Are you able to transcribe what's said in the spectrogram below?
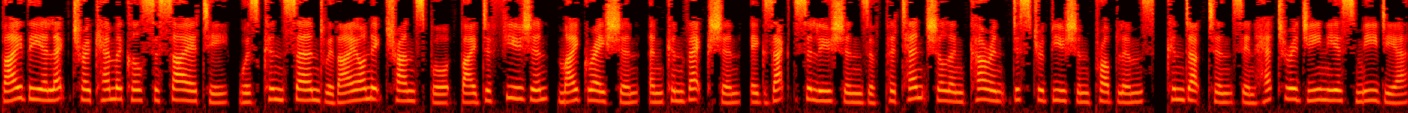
by the Electrochemical Society, was concerned with ionic transport by diffusion, migration, and convection, exact solutions of potential and current distribution problems, conductance in heterogeneous media,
